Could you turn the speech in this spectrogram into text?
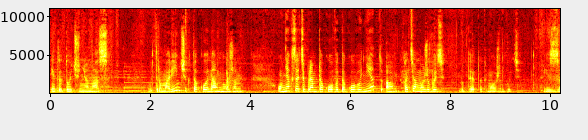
Этот очень у нас ультрамаринчик такой нам нужен. У меня, кстати, прям такого-такого нет. А, хотя, может быть, вот этот, может быть, из...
